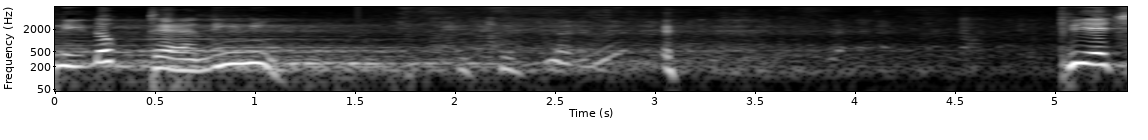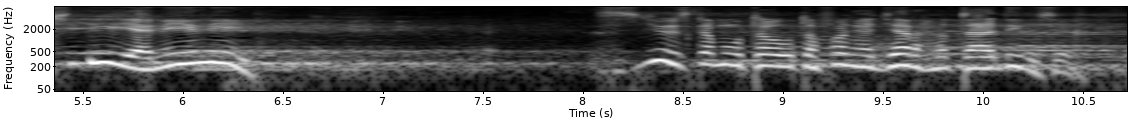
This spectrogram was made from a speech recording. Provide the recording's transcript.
ni dokta ya nini? PhD ya nini? Sijui kama uta, utafanya jarha taadili shekhe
